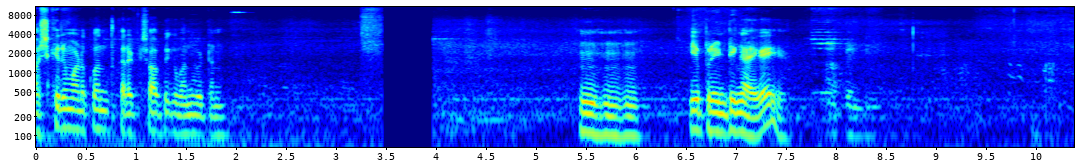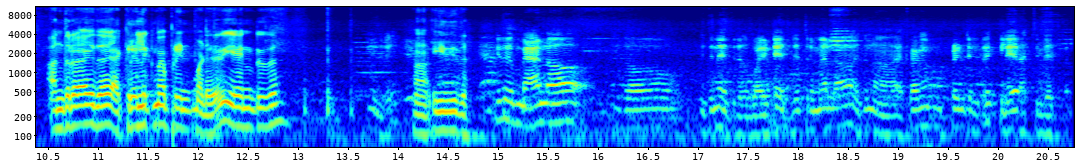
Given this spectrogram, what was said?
ಮಷ್ಕರಿ ಮಾಡ್ಕೊಂತ ಕರೆಕ್ಟ್ ಶಾಪಿಗೆ ಬಂದ್ಬಿಟ್ಟನು. ಹ್ಞೂ ಹ್ಞೂ ಹ್ಞೂ ಈ ಪ್ರಿಂಟಿಂಗ್ ಆಗ ಅಂದ್ರೆ ಇದು ಅಕ್ರಿಲಿಕ್ ಮ್ಯಾಗ ಪ್ರಿಂಟ್ ಮಾಡಿದ್ರಿ? ಏನ್ರಿ ಇದು? ಹಾಂ ಇದು ಇದು ಮ್ಯಾಲ ಇದು ಇದನ್ನ ಐತ್ರಿ ವೈಟ್ ಐತ್ರಿ. ಇದ್ರ ಮ್ಯಾಲ ಇದನ್ನ ಅಕ್ರಿಲಿಕ್ ಪ್ರಿಂಟ್ ಇಲ್ರಿ ಕ್ಲಿಯರ್ ಹಚ್ಚಿದೈತ್ರಿ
